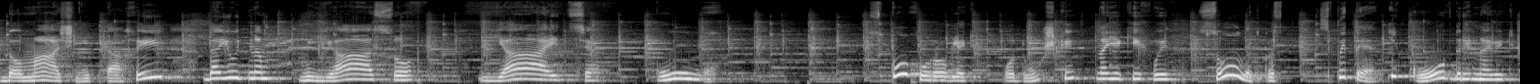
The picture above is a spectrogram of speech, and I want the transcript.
Домашні птахи дають нам м'ясо, яйця, пух. З пуху роблять подушки, на яких ви солодко спите, і ковдри навіть.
